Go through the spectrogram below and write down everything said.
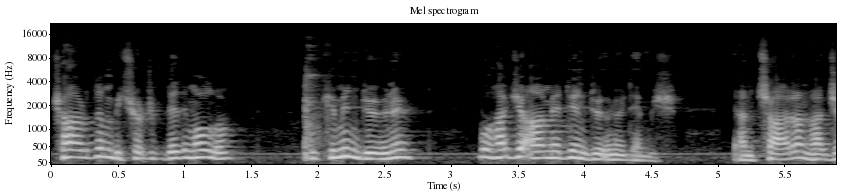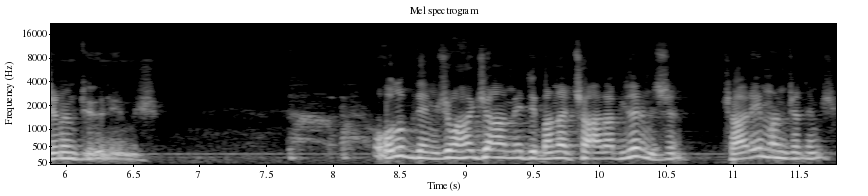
Çağırdım bir çocuk dedim oğlum bu kimin düğünü? Bu Hacı Ahmet'in düğünü demiş. Yani çağıran hacının düğünüymüş. Oğlum demiş o Hacı Ahmet'i bana çağırabilir misin? Çağırayım amca demiş.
